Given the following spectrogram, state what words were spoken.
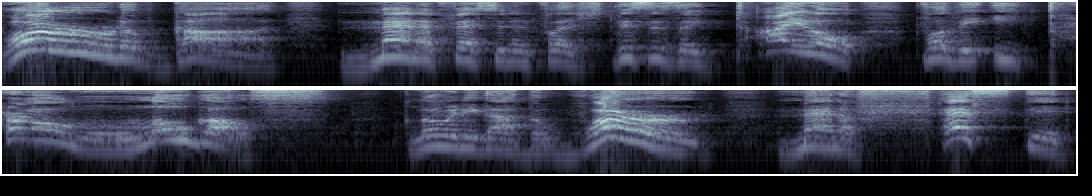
Word of God manifested in flesh. This is a title for the eternal Logos. Glory to God. The Word manifested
